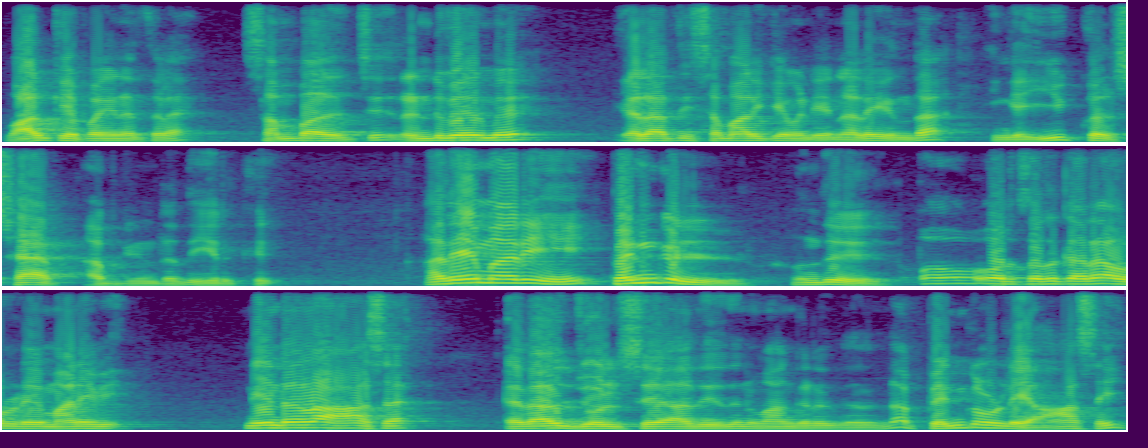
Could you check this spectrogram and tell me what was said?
வாழ்க்கை பயணத்தில் சம்பாதிச்சு ரெண்டு பேருமே எல்லாத்தையும் சமாளிக்க வேண்டிய நிலை இருந்தால் இங்கே ஈக்குவல் ஷேர் அப்படின்றது இருக்குது அதே மாதிரி பெண்கள் வந்து ஒருத்தர் இருக்காரு அவருடைய மனைவி. நீண்ட ஆசை. ஏதாவது ஜுவல்ஸு அது இதுன்னு வாங்குறது இருந்தால் பெண்களுடைய ஆசை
